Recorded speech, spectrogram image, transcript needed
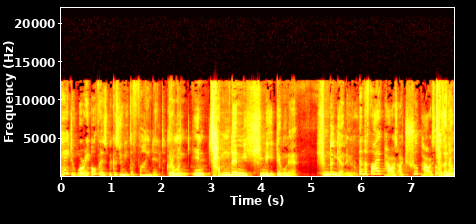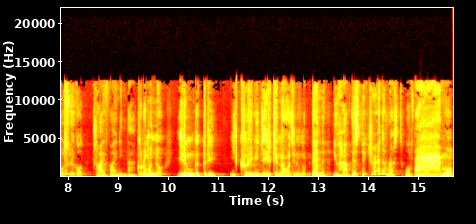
okay to worry over this because you need to find it. 그러면 이 참된 힘이기 때문에 힘든 게 아니에요. Then the five powers are true powers. So it's 찾아내 not 보세요. difficult. Try finding that. 그러면요, 이런 것들이 이 그림이 이제 이렇게 나와지는 겁니다. Then you have this picture and the rest will find it. 아무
